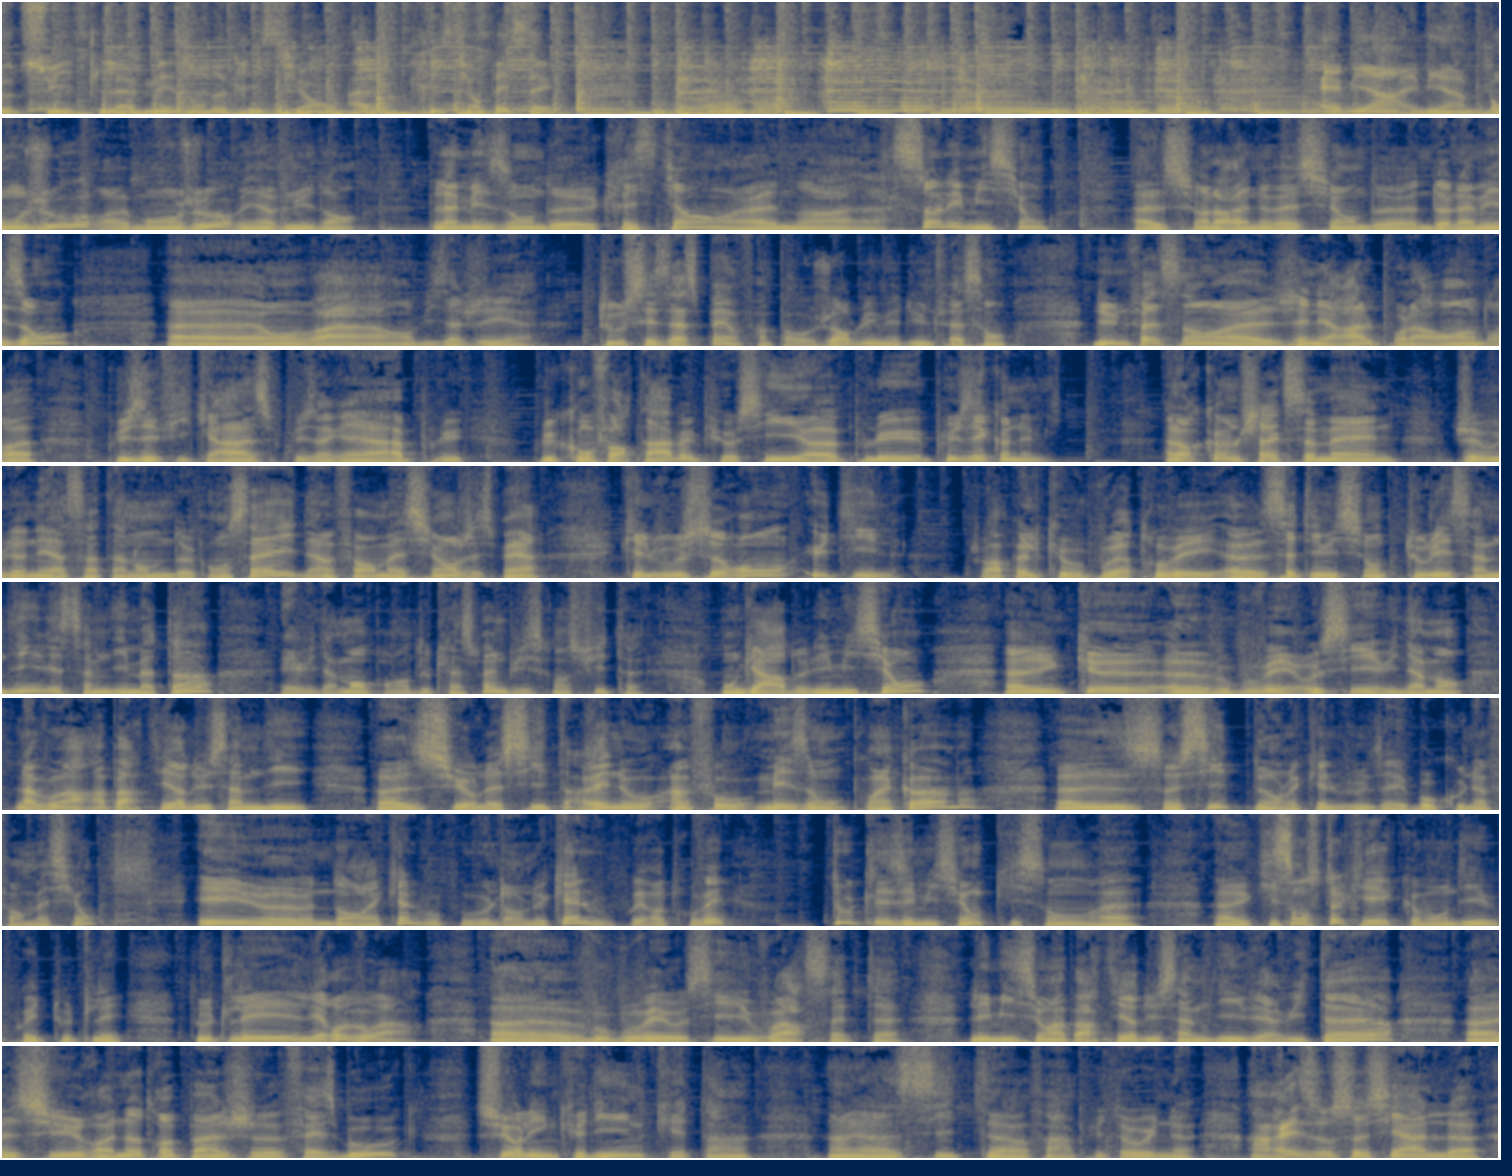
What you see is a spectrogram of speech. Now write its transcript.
Tout de suite, la maison de Christian avec Christian Pesset. Eh bien, eh bien, bonjour, euh, bonjour, bienvenue dans la maison de Christian, euh, dans la seule émission euh, sur la rénovation de, la maison. On va envisager tous ces aspects, enfin pas aujourd'hui, mais d'une façon, d'une façon générale pour la rendre plus efficace, plus agréable, plus, plus confortable et puis aussi plus, plus économique. Alors comme chaque semaine, je vais vous donner un certain nombre de conseils, d'informations, j'espère qu'ils vous seront utiles. Je vous rappelle que vous pouvez retrouver euh, cette émission tous les samedis, les samedis matins, évidemment pendant toute la semaine, puisqu'ensuite on garde l'émission, euh, que euh, vous pouvez aussi évidemment la voir à partir du samedi sur le site reno-info-maison.com, ce site dans lequel vous avez beaucoup d'informations et dans lequel vous pouvez retrouver toutes les émissions qui sont, euh, euh, qui sont stockées, comme on dit. Vous pouvez toutes les, toutes les, revoir. Euh, vous pouvez aussi voir cette, l'émission à partir du samedi vers 8h euh, sur notre page Facebook, sur LinkedIn, qui est un, site, enfin plutôt un réseau social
